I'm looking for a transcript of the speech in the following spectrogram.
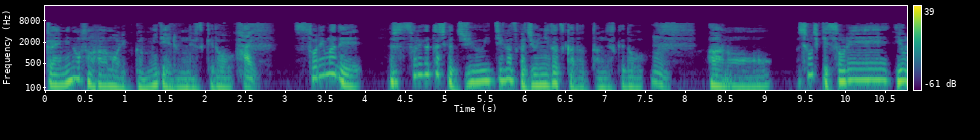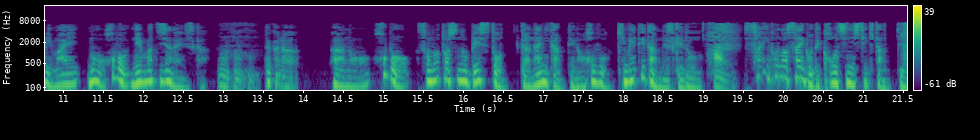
回目のその花森くん見ているんですけど、はい。それまで、それが確か11月か12月かだったんですけど、うん。あの、正直それより前、もうほぼ年末じゃないですか。うん、うん、だから、あの、ほぼその年のベストが何かっていうのはほぼ決めてたんですけど、はい。最後の最後で更新してきたっていう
